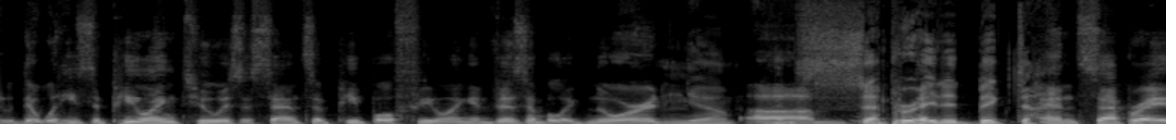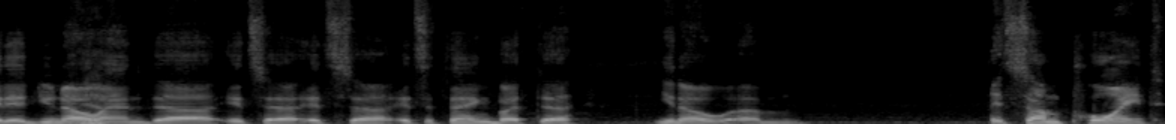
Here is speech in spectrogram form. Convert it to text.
that what he's appealing to is a sense of people feeling invisible, ignored, yeah, and Um, separated big time. and separated. You know, Yeah. and uh, it's a it's a it's a thing. But uh, you know, um, at some point,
